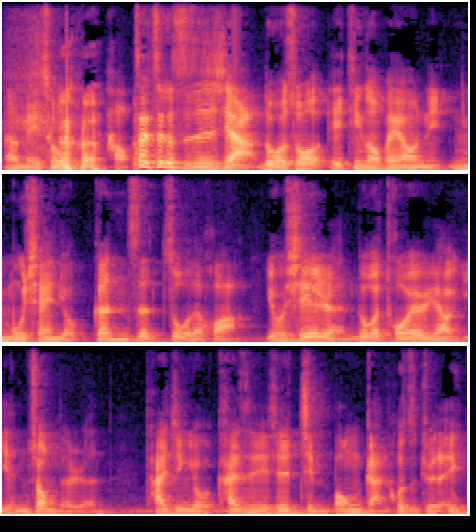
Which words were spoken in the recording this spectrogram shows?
呃，没错。好，在这个姿势下，如果说，诶，听众朋友，你你目前有跟着做的话，有些人如果驼背比较严重的人，他已经有开始有一些紧绷感，或者觉得诶。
